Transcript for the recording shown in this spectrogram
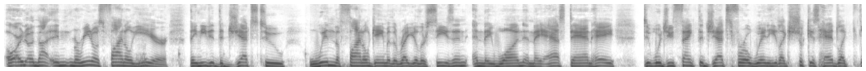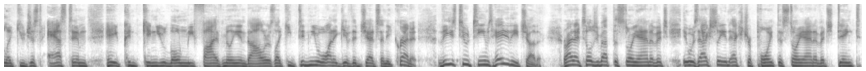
or not in Marino's final year, they needed the Jets to win the final game of the regular season and they won and they asked Dan, "Hey, did, would you thank the Jets for a win?" He like shook his head like like you just asked him, "Hey, can can you loan me 5 million dollars?" Like he didn't even want to give the Jets any credit. These two teams hated each other. Right? I told you about the Stoyanovich. It was actually an extra point that Stoyanovich dinked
